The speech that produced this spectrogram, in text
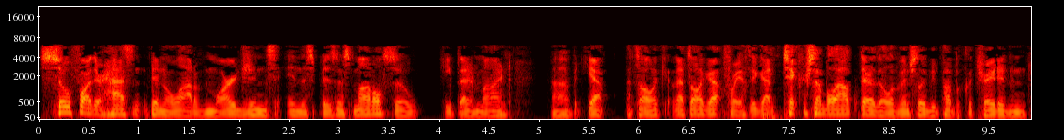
So far, there hasn't been a lot of margins in this business model, so keep that in mind. Uh, but yeah, that's all. That's all I got for you. If they got a ticker symbol out there, they'll eventually be publicly traded. And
